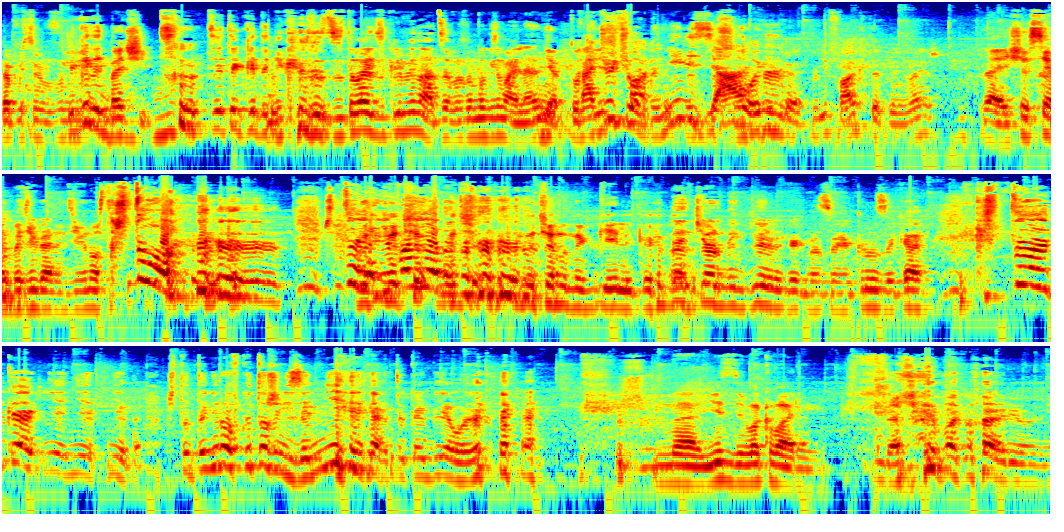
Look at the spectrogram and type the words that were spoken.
Допустим, в Так это ночи. Это это не цветовая дискриминация, просто максимально. Нет, тут Хочу тут нельзя. логика и факты, понимаешь? Да, еще всем бандюганы 90-х. Что? Что? Я не поеду на чер- На черных геликах, да. На черный гель, как на своих крузаках. Что? Как? Нет, нет, нет. Что тонировку тоже нельзя. Нет, только белую. Да, езди в аквариуме. Да, в аквариуме.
